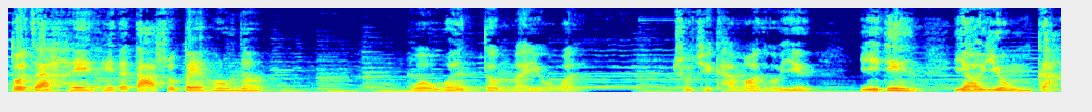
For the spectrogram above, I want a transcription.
躲在黑黑的大树背后呢？我问都没有问，出去看猫头鹰。一定要勇敢。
